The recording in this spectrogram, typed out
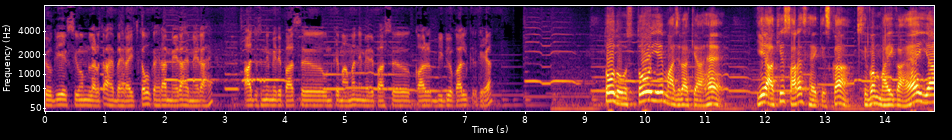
क्योंकि एक शिवम लड़का है बहराइच का वो कह रहा है मेरा है मेरा है। आज उसने मेरे पास उनके मामा ने मेरे पास कॉल वीडियो कॉल किया। तो दोस्तों ये माजरा क्या है? ये आखिर सारस है किसका? शिवम भाई का है या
